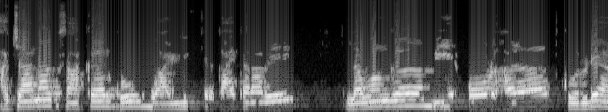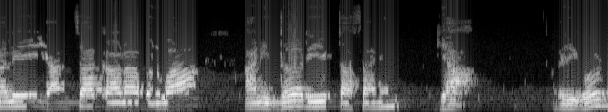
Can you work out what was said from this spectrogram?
अचानक साखर खूप वाढली तर काय करावे? लवंग मिरपोड हळद कोरडे आले यांचा काढा बनवा. आणि दर एक तासाने घ्या. व्हेरी गुड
